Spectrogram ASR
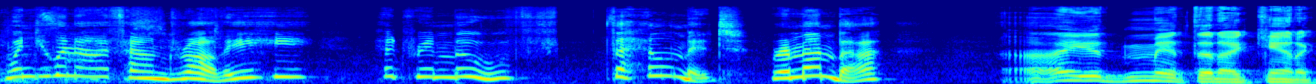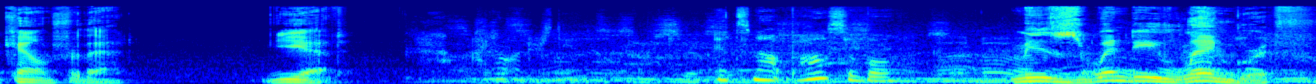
when you and I found Ravi, he had removed the helmet, remember? I admit that I can't account for that. Yet. I don't understand. It's not possible. Ms. Wendy Langrif,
